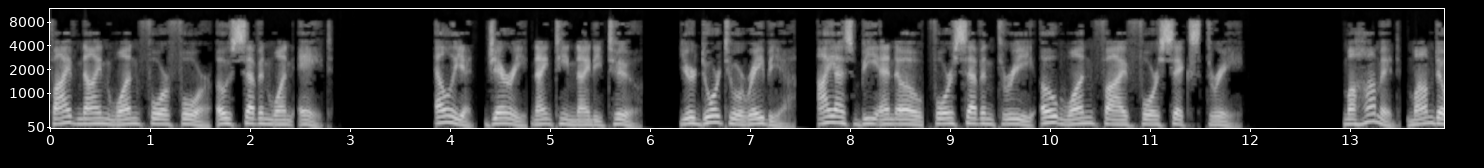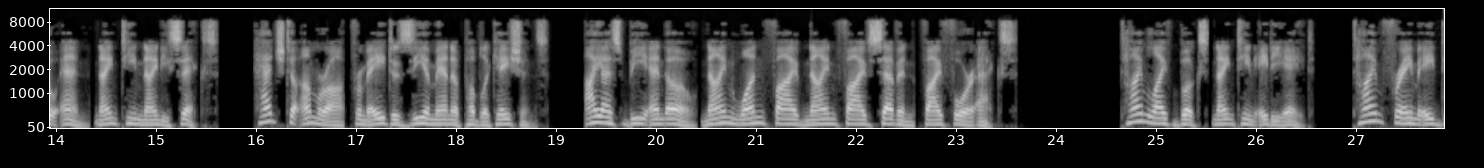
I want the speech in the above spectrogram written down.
1-59144-071-8. Elliott, Jerry Your Door to Arabia. ISBN 0-473-01546-3. Muhammad, Mamdouh N. 1996. Hajj to Umrah, From A to Z Amana Publications. ISBN 0-915957-54-X. Time Life Books 1988. Time frame AD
